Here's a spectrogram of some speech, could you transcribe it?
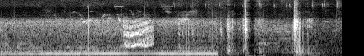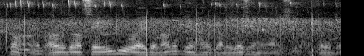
တော့ပါတော့ဘာလို့ကျွန်တော်ဆယ်ပြီးပြီးသွားပြီတော့နောက်တော့ပြန်ထားလိုက်ကြလို့ရောက်ချင်နေတာရှိတယ်အဲ့ဒါ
